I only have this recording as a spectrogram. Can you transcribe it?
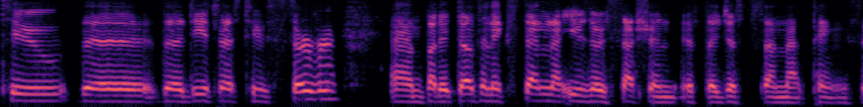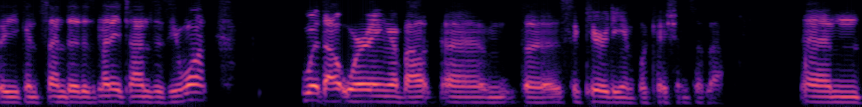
to the, the DHIS2 server, um, but it doesn't extend that user's session if they just send that ping. So you can send it as many times as you want without worrying about um, the security implications of that. Um,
